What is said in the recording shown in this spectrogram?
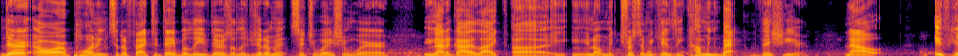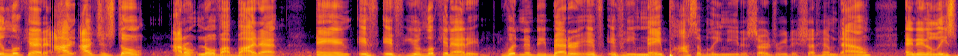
they are pointing to the fact that they believe there's a legitimate situation where you got a guy like uh, you know Triston McKenzie coming back this year. Now, if you look at it, I I just don't I don't know if I buy that. And if if you're looking at it, wouldn't it be better if if he may possibly need a surgery to shut him down, and then at least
